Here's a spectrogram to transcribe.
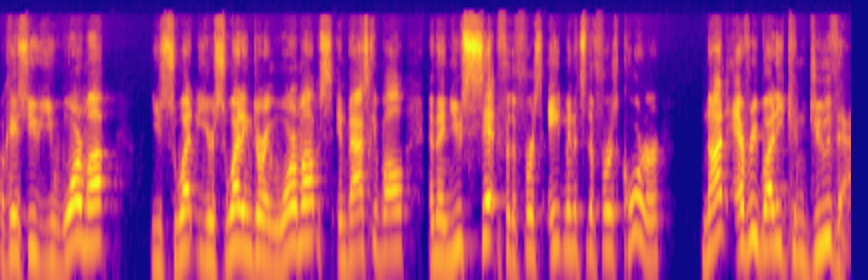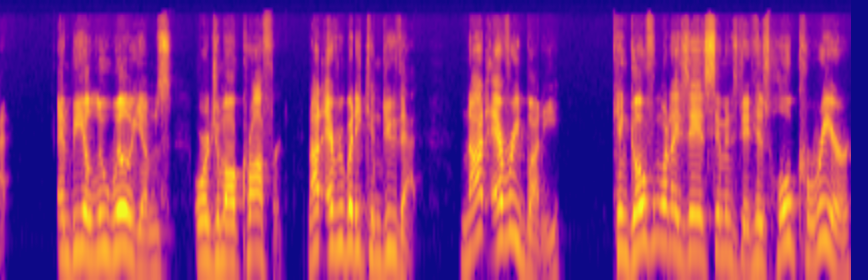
Okay, so you, you warm up, You sweat, you're sweating during warm-ups in basketball, and then you sit for the first eight minutes of the first quarter. Not everybody can do that and be a Lou Williams or Jamal Crawford. Not everybody can do that. Not everybody can go from what Isaiah Simmons did his whole career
